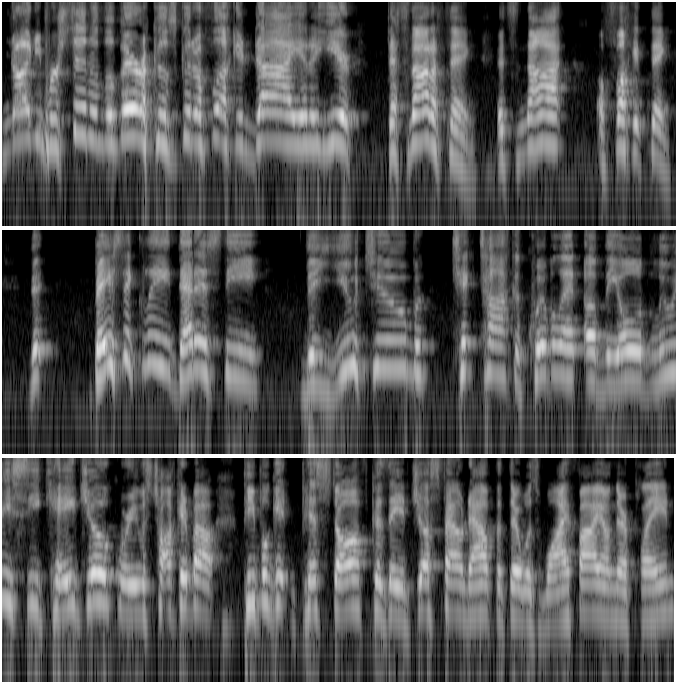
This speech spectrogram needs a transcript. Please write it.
90% of America's gonna fucking die in a year. That's not a thing. It's not a fucking thing. That basically that is the the YouTube TikTok equivalent of the old Louis C.K. joke where he was talking about people getting pissed off because they had just found out that there was Wi-Fi on their plane,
